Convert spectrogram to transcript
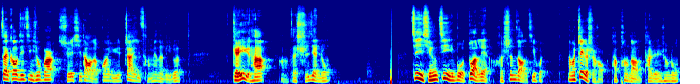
在高级进修班学习到的关于战役层面的理论，给予他啊在实践中。进行进一步锻炼和深造的机会。那么这个时候，他碰到了他人生中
